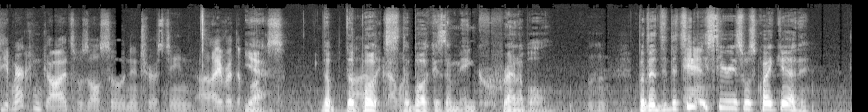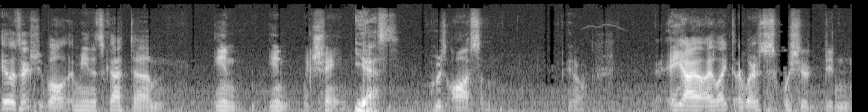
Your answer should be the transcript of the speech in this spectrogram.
The American Gods was also an interesting. Uh, I read the Yeah. books. the the like books the book is um, incredible, but the the TV And- series was quite good. It was actually well. I mean, it's got um, Ian Ian McShane, Yes. who's awesome. You know, yeah, I, I liked it. I just wish it didn't.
